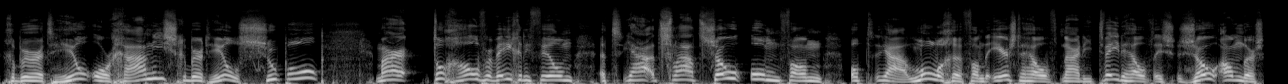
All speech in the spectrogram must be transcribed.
gebeurt heel organisch, gebeurt heel soepel. Maar toch halverwege die film, het, ja, het slaat zo om van op ja, lollige van de eerste helft naar die tweede helft is zo anders.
